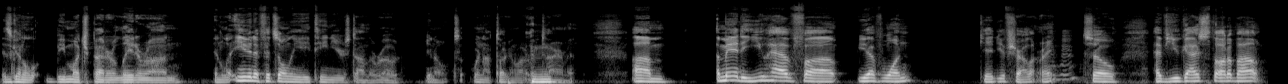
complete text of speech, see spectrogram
is going to be much better later on. And even if it's only 18 years down the road, you know, it's- we're not talking about retirement. Um, Amanda, you have, uh, you have one kid, you have Charlotte, right? So have you guys thought about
